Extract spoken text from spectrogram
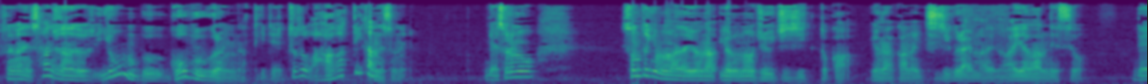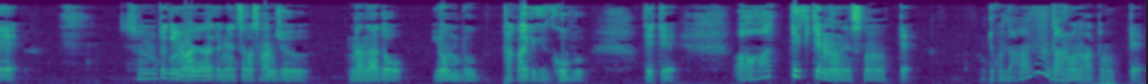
それがね、37度4分、5分ぐらいになってきて、ちょっと上がっていたんですよね。で、それも、その時もまだ夜な夜の11時とか、夜中の1時ぐらいまでの間なんですよ。で、その時の間だけ熱が37度4分、高い時5分って、上がってきてんのですと思って。で、これなんだろうなと思って。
